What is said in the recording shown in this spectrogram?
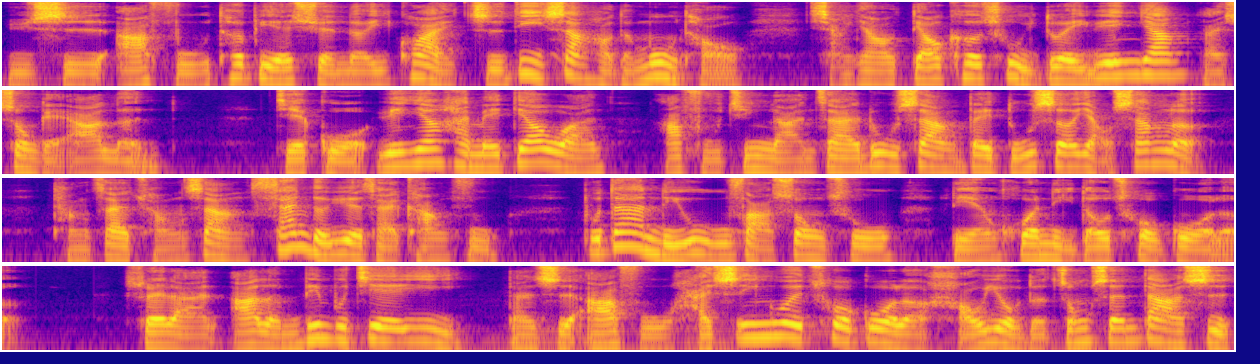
于是阿福特别选了一块质地上好的木头，想要雕刻出一对鸳鸯来送给阿仁。结果鸳鸯还没雕完，阿福竟然在路上被毒蛇咬伤了，躺在床上三个月才康复。不但礼物无法送出，连婚礼都错过了。虽然阿仁并不介意，但是阿福还是因为错过了好友的终身大事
